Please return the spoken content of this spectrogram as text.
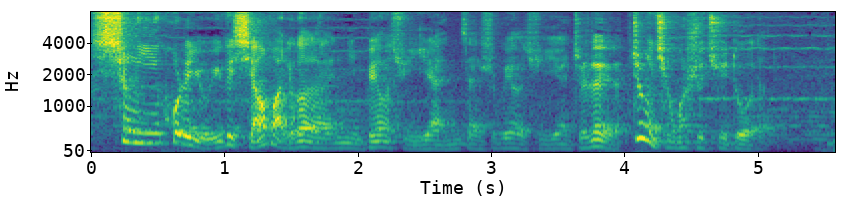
声音或者有一个想法，就告诉他你不要去医院，你暂时不要去医院之类的。这种情况是居多的。嗯，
